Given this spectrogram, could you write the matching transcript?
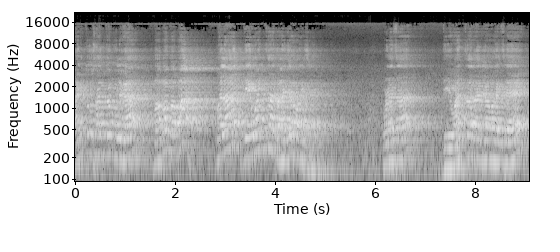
आणि तो सांगतो मुलगा बाबा बाबा मला देवांचा राजा व्हायचा आहे. कोणाचा? देवांचा राजा व्हायचा आहे.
